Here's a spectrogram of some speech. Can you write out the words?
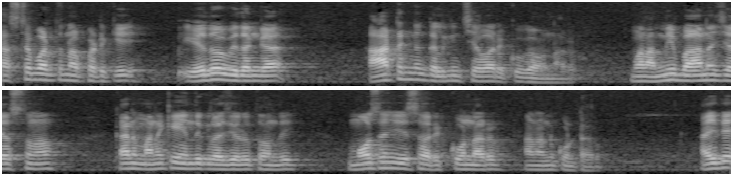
కష్టపడుతున్నప్పటికీ ఏదో విధంగా ఆటంకం కలిగించేవారు ఎక్కువగా ఉన్నారు. మనం అన్నీ బాగానే చేస్తున్నాం కానీ మనకే ఎందుకు ఇలా జరుగుతోంది? మోసం చేసేవారు ఎక్కువ ఉన్నారు అని అనుకుంటారు. అయితే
